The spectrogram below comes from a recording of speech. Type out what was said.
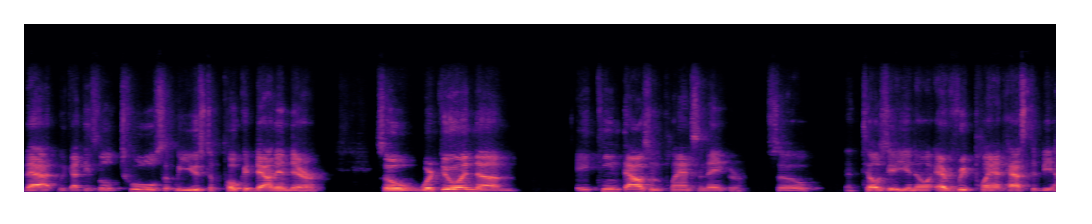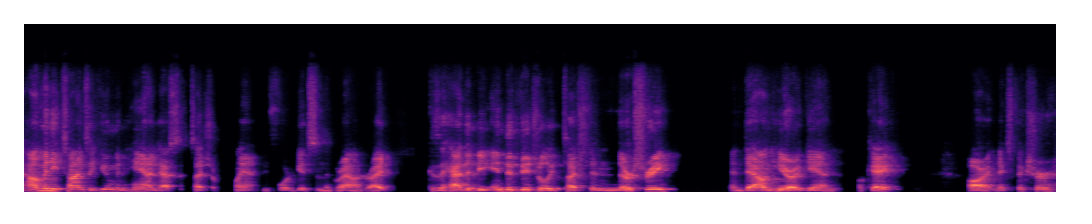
that we got these little tools that we use to poke it down in there. So we're doing um, 18,000 plants an acre. So it tells you, you know, every plant has to be, how many times a human hand has to touch a plant before it gets in the ground, right? Because it had to be individually touched in the nursery and down here again, okay? All right, next picture.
